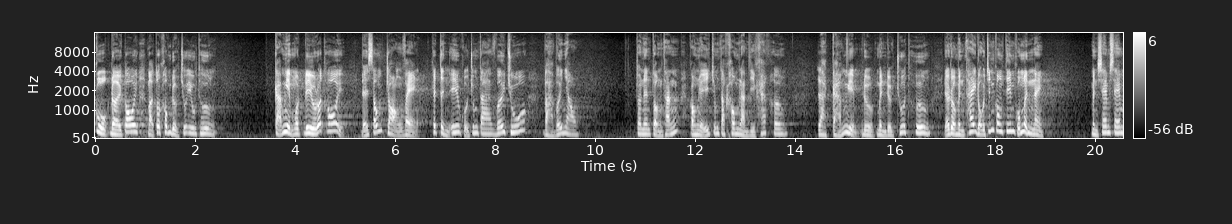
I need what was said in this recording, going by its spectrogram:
cuộc đời tôi mà tôi không được Chúa yêu thương. Cảm nghiệm một điều đó thôi để sống trọn vẹn cái tình yêu của chúng ta với Chúa và với nhau. Cho nên tuần thánh con nghĩ chúng ta không làm gì khác hơn là cảm nghiệm được mình được Chúa thương để rồi mình thay đổi chính con tim của mình này. Mình xem xem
